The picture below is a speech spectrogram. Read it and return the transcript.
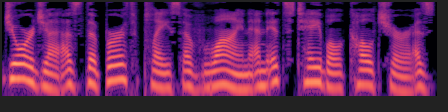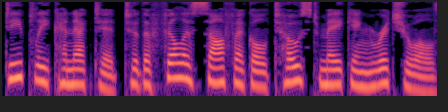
Georgia is the birthplace of wine and its table culture is deeply connected to the philosophical toast-making rituals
